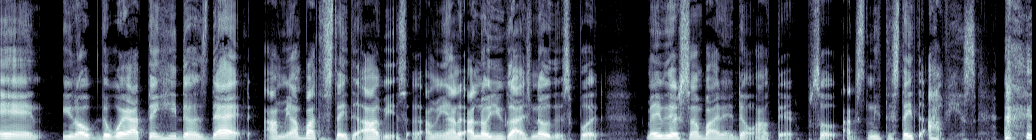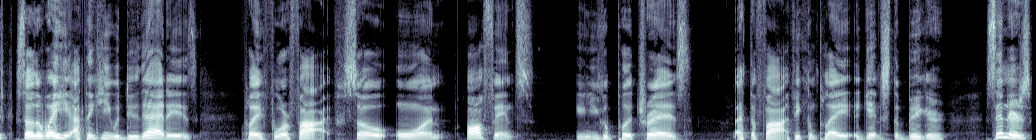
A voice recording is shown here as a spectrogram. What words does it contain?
And you know the way I think he does that. I mean, I'm about to state the obvious. I mean, I, I know you guys know this, but maybe there's somebody that don't out there. So I just need to state the obvious. so the way he, I think he would do that is play four or five. So on offense, you can put Trez at the five. He can play against the bigger centers,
